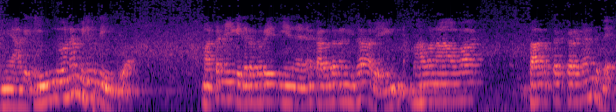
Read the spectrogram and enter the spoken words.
මෙයාගේ ඉන්නෝ නම් මෙහෙම තීන්දුවක්. මට මේ ගෙදර දොරේ තියෙන කරදර නිසා වෙන් භාවනාවක් සාර්ථක කරගන්න බැහැ.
